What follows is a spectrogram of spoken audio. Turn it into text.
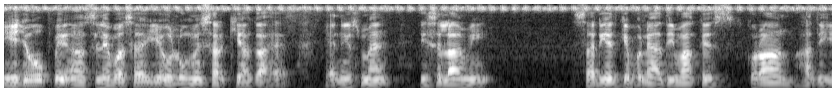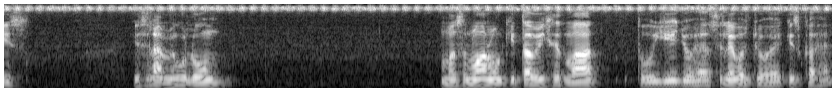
ये जो सिलेबस है, ये उलूम सरकिया का है। यानी उसमें इस्लामी शरीयत के बुनियादी माकिस, कुरान, हदीस, इस्लामी उलूम, मुसलमानों की तवी खदमात। तो ये जो है सिलेबस जो है, किसका है?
